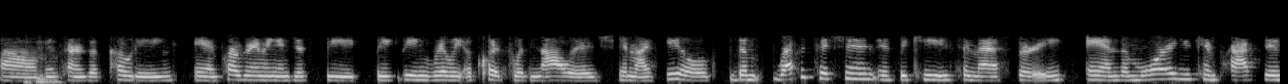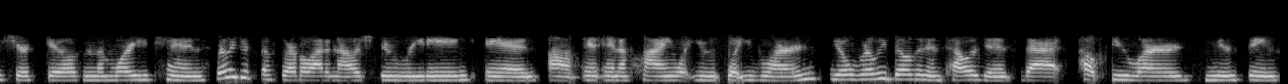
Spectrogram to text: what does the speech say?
um, mm-hmm. in terms of coding and programming and just be, be being really equipped with knowledge in my field. The repetition is the key to mastery and the more you can practice your skills and the more you can really just absorb a lot of knowledge through reading and, um, and, and applying what you, what you've learned, you'll really build an intelligence that helps you learn new things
